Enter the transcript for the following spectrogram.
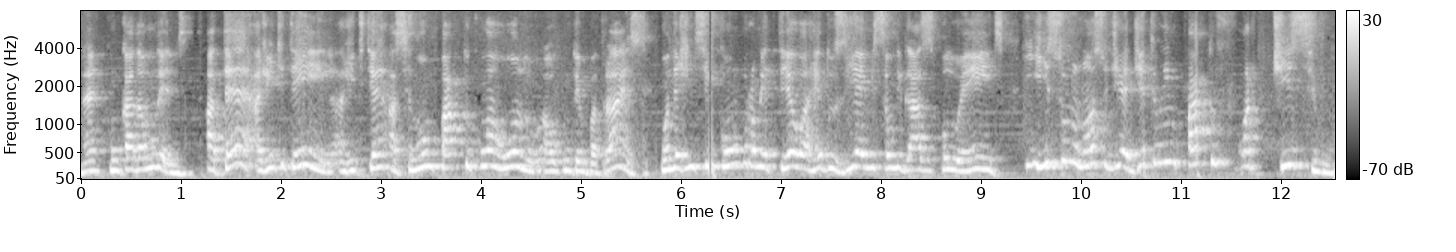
Né, com cada um deles. Até a gente tem, a gente tem, assinou um pacto com a ONU há algum tempo atrás, onde a gente se comprometeu a reduzir a emissão de gases poluentes, e isso no nosso dia a dia tem um impacto fortíssimo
